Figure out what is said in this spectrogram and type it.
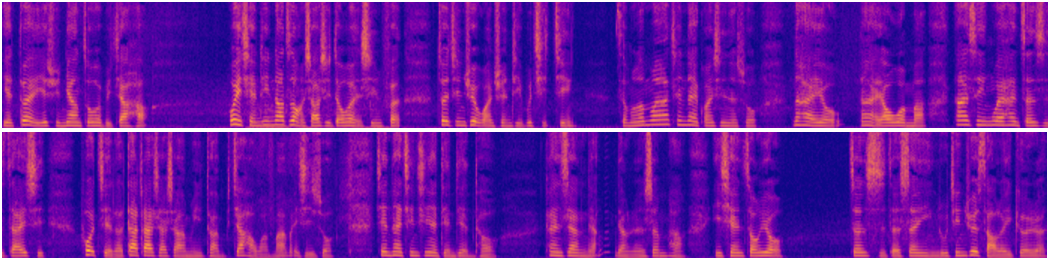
也对，也许那样做会比较好。”我以前听到这种消息都会很兴奋，最近却完全提不起劲。怎么了吗？健太关心的说：“那还有，那还要问吗？那是因为和真实在一起，破解了大大小小的谜团比较好玩吗？”美希说。健太轻轻的点点头，看向两两人身旁。以前总有真实的身影，如今却少了一个人。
